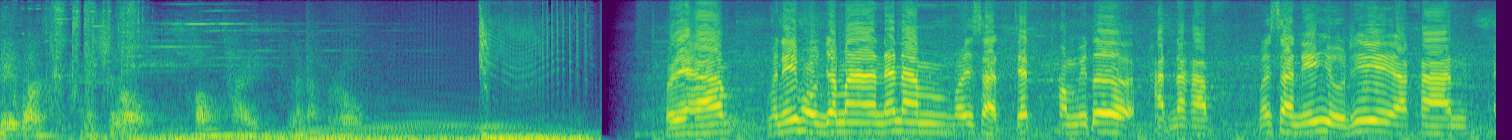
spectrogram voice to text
เอวัสแนชแนลของไทยระดับโลกสวัสดีครับ วันนี้ผมจะมาแนะนำบริษัท Jet Computer พัดนะครับ บริษัทนี้อยู่ที่อาคารไอ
